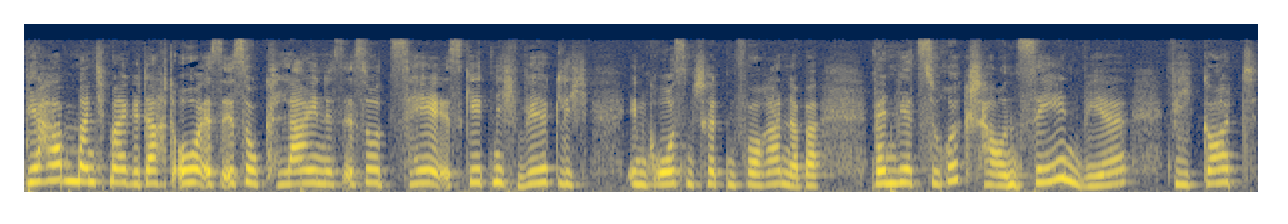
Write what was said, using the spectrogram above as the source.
Wir haben manchmal gedacht, oh, es ist so klein, es ist so zäh, es geht nicht wirklich in großen Schritten voran. Aber wenn wir zurückschauen, sehen wir, wie Gott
